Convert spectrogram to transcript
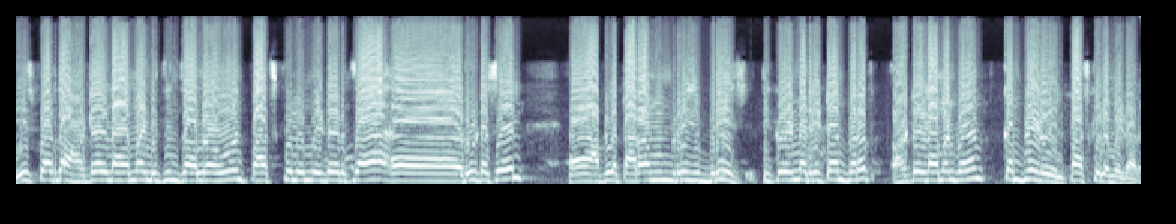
ही स्पर्धा हॉटेल डायमंड इथून चालू होऊन पाच किलोमीटरचा रूट असेल. आपलं ताराम ब्रिज तिकडनं रिटर्न परत हॉटेल डायमंड पर्यंत कंप्लीट होईल पाच किलोमीटर.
